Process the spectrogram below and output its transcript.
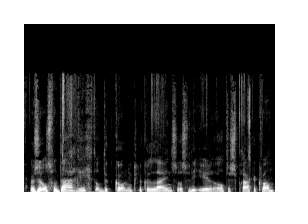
En we zullen ons vandaag richten op de koninklijke lijn, zoals we die eerder al ter sprake kwam.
